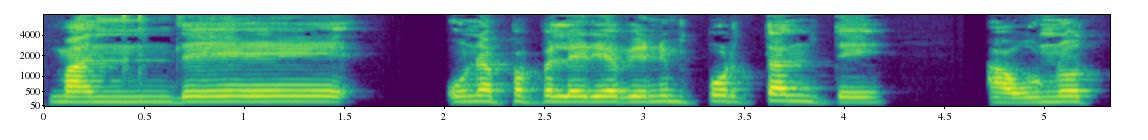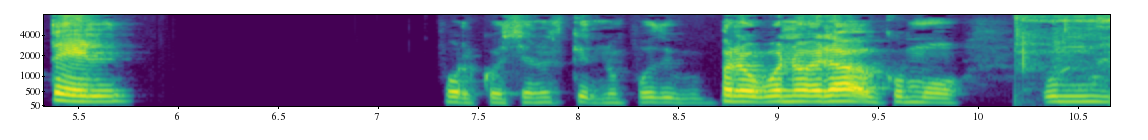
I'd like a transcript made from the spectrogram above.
mandé una papelería bien importante a un hotel por cuestiones que no pude. Pero bueno, era como un,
